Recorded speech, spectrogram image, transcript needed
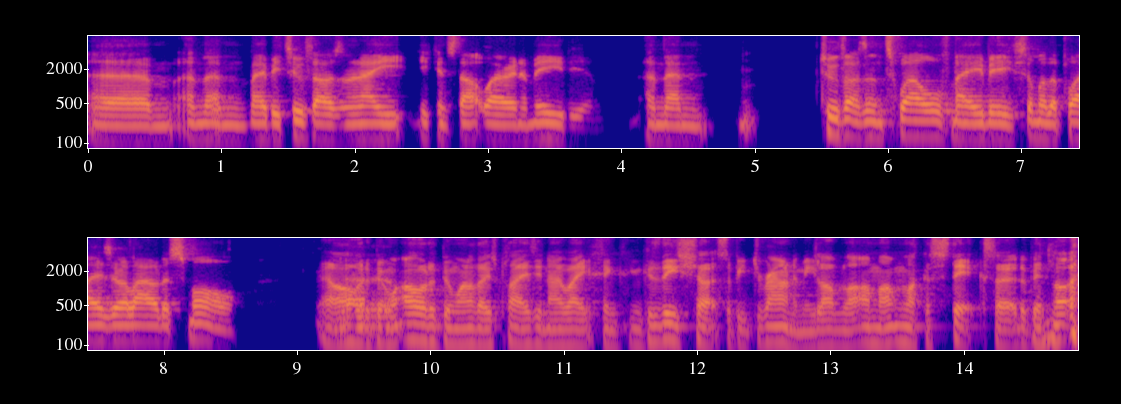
um, and then maybe 2008 you can start wearing a medium, and then 2012 maybe some of the players are allowed a small. Oh, I would have been. I would have been one of those players in 08 thinking because these shirts would be drowning me. I'm like, I'm, I'm like a stick, so it'd have been like,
